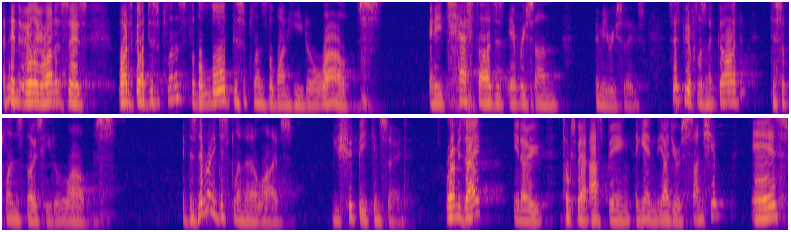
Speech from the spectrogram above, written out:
And then earlier on it says, why does God discipline us? For the Lord disciplines the one he loves, and he chastises every son whom he receives. So that's beautiful, isn't it? God disciplines those he loves. If there's never any discipline in our lives, you should be concerned. Romans 8, you know, talks about us being, again, the idea of sonship, heirs,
